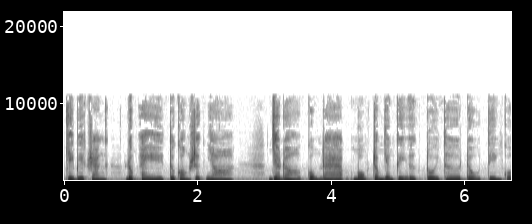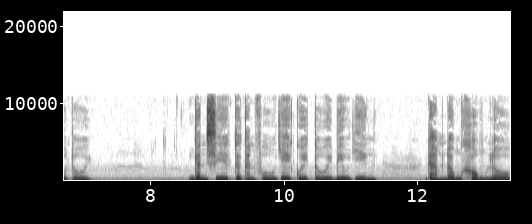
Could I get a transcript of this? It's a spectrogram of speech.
chỉ biết rằng lúc ấy tôi còn rất nhỏ, do đó cũng là một trong những ký ức tuổi thơ đầu tiên của tôi. Gánh xiếc từ thành phố về quê tôi biểu diễn, đám đông khổng lồ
